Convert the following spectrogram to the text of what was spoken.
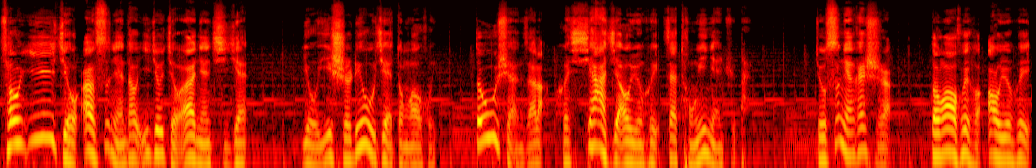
从一九二四年到一九九二年期间，有一十六届冬奥会都选择了和夏季奥运会在同一年举办。九四年开始，冬奥会和奥运会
